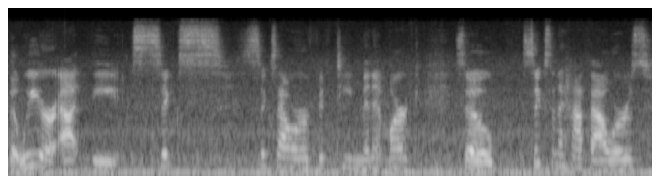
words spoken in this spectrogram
But we are at the six, six hour, 15 minute mark. So six and a half hours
